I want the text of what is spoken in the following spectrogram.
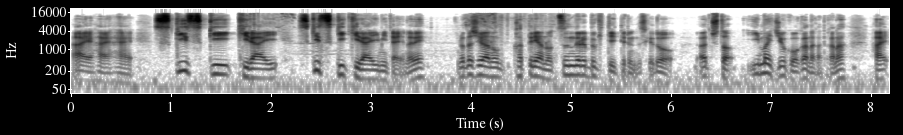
はいはいはい。好き好き嫌い好き好き嫌いみたいなね。私はあの勝手にあの積んでる武器って言ってるんですけどあちょっといまいちよく分かんなかったかな。はい。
